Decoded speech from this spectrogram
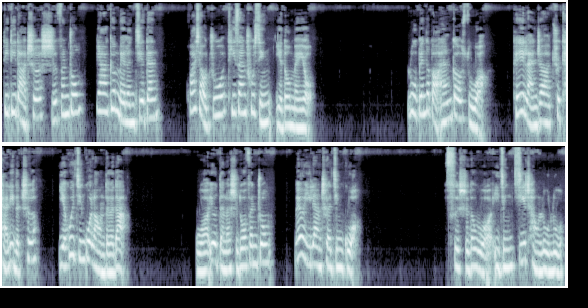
滴滴打车十分钟，压根没人接单，花小猪 T 三出行也都没有。路边的保安告诉我，可以拦着去凯里的车，也会经过朗德的。我又等了十多分钟，没有一辆车经过。此时的我已经饥肠辘辘，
